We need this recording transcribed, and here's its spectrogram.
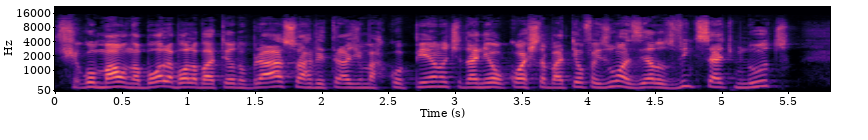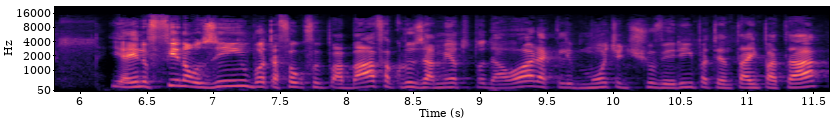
Chegou mal na bola, a bola bateu no braço, a arbitragem marcou pênalti, Daniel Costa bateu, fez 1 a 0 aos 27 minutos. E aí no finalzinho, o Botafogo foi para bafa, cruzamento toda hora, aquele monte de chuveirinho para tentar empatar.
